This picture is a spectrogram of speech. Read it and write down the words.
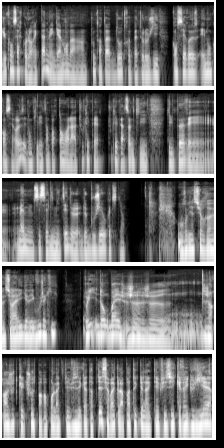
du cancer colorectal, mais également d'un tout un tas d'autres pathologies cancéreuses et non cancéreuses. Et donc, il est important, voilà, toutes les toutes les personnes qui, qui peuvent et même si c'est limité, de, de, bouger au quotidien. On revient sur euh, sur la ligue avec vous, Jackie? Oui, donc ouais, je, je, je, rajoute quelque chose par rapport à l'activité physique adaptée. C'est vrai que la pratique d'une activité physique régulière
